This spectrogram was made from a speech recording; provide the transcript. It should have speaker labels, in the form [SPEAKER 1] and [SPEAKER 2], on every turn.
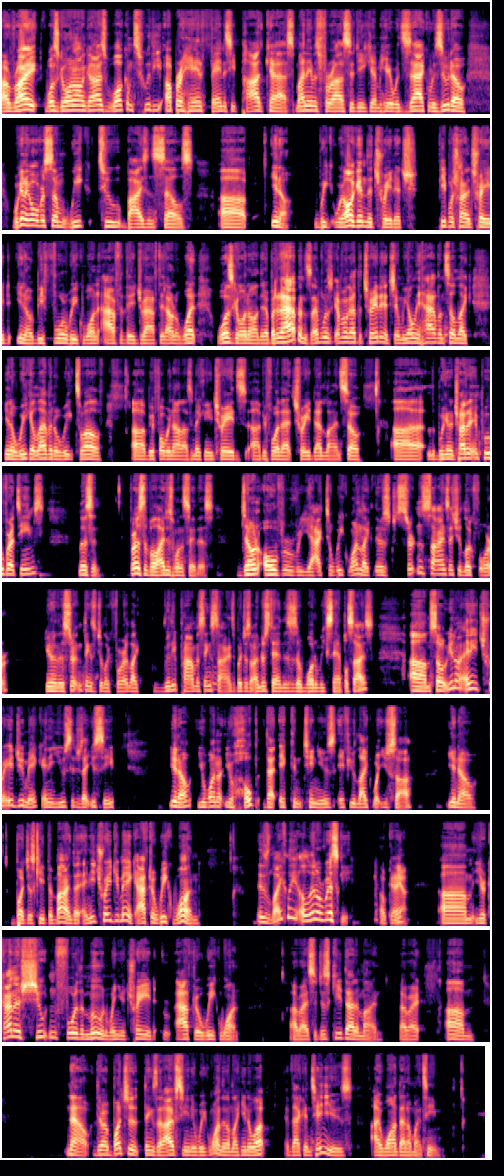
[SPEAKER 1] All right. What's going on, guys? Welcome to the Upper Hand Fantasy Podcast. My name is Faraz Sadiq. I'm here with Zach Rizzuto. We're going to go over some week two buys and sells. Uh, you know, we, we're all getting the trade itch. People trying to trade, you know, before week one, after they drafted. I don't know what was going on there, but it happens. Everyone's, everyone got the trade itch, and we only have until like, you know, week 11 or week 12 uh, before we're not allowed to make any trades uh, before that trade deadline. So, uh, we're going to try to improve our teams. Listen, first of all, I just want to say this. Don't overreact to week one. Like there's certain signs that you look for. You know, there's certain things that you look for, like really promising signs, but just understand this is a one week sample size. Um, so you know, any trade you make, any usage that you see, you know, you want to you hope that it continues if you liked what you saw, you know, but just keep in mind that any trade you make after week one is likely a little risky. Okay. Yeah um, you're kind of shooting for the moon when you trade after week one. All right. So just keep that in mind. All right. Um, now, there are a bunch of things that I've seen in week one that I'm like, you know what? If that continues, I want that on my team.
